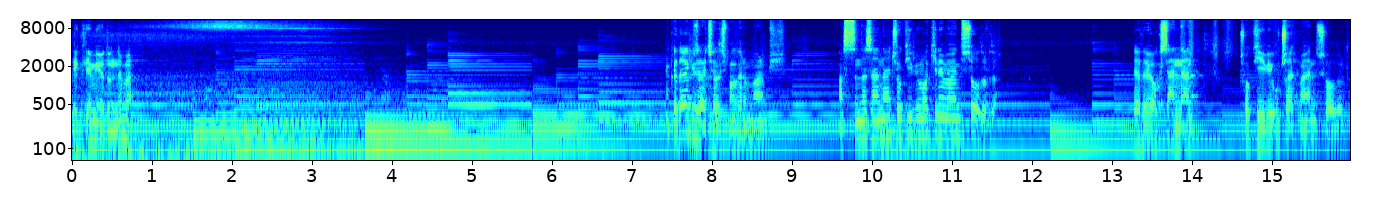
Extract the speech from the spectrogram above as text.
Beklemiyordun değil mi? Ne kadar güzel çalışmaların varmış. Aslında senden çok iyi bir makine mühendisi olurdu. Ya da yok senden çok iyi bir uçak mühendisi olurdu.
